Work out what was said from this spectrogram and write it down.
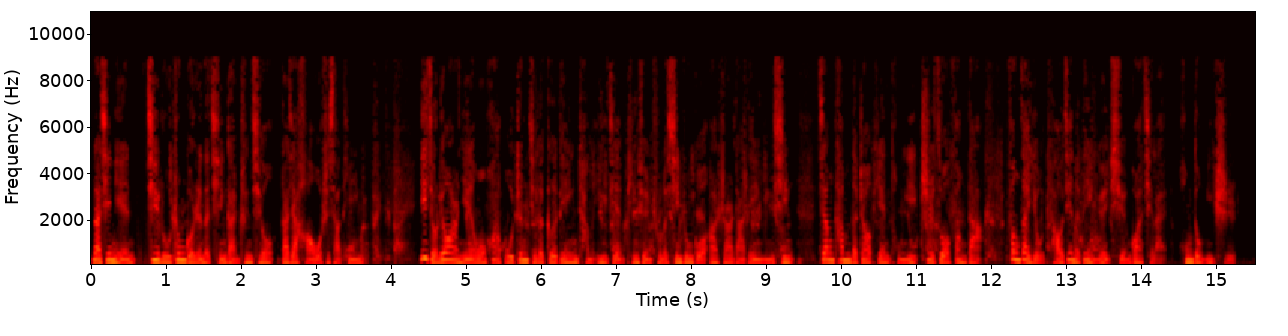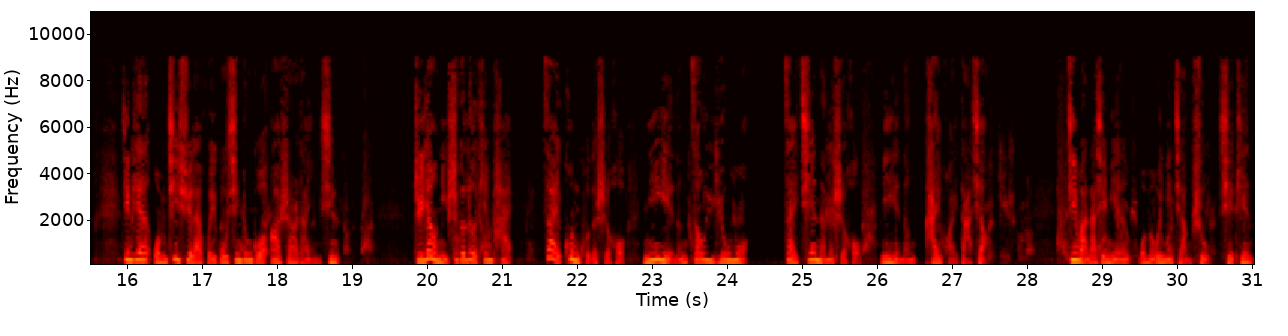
那些年，记录中国人的情感春秋。大家好，我是小婷。一九六二年，文化部征集了各电影厂的意见，评选出了新中国二十二大电影明星，将他们的照片统一制作放大，放在有条件的电影院悬挂起来，轰动一时。今天我们继续来回顾新中国二十二大影星。只要你是个乐天派，再困苦的时候，你也能遭遇幽默；再艰难的时候，你也能开怀大笑。今晚那些年，我们为您讲述谢天。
